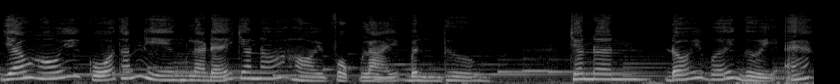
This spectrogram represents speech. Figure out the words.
Giáo hối của thánh hiền là để cho nó hồi phục lại bình thường. Cho nên, đối với người ác,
